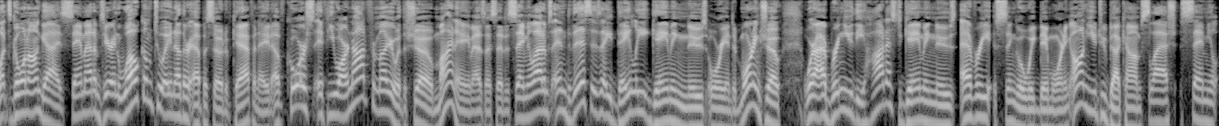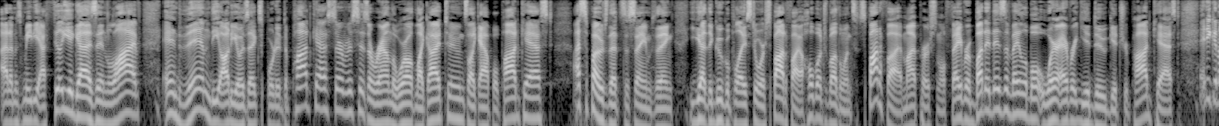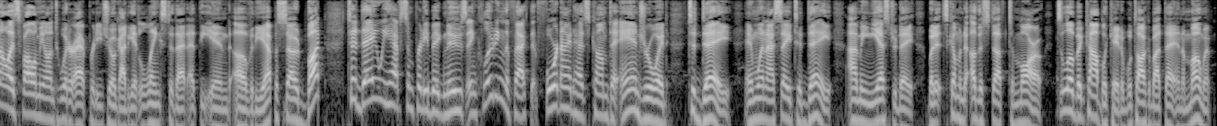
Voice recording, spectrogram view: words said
What's going on, guys? Sam Adams here, and welcome to another episode of Caffeinate. Of course, if you are not familiar with the show, my name, as I said, is Samuel Adams, and this is a daily gaming news oriented morning show where I bring you the hottest gaming news every single weekday morning on youtube.com slash Samuel Adams Media. I fill you guys in live, and then the audio is exported to podcast services around the world like iTunes, like Apple Podcast. I suppose that's the same thing. You got the Google Play Store, Spotify, a whole bunch of other ones. Spotify, my personal favorite, but it is available wherever you do get your podcast. And you can always follow me on Twitter at Pretty Chill Guy to get links to that at the end of the episode. But today we have some pretty big news, including the fact that Fortnite has come to Android today. And when I say today, I mean yesterday, but it's coming to other stuff tomorrow. It's a little bit complicated. We'll talk about that in a moment.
